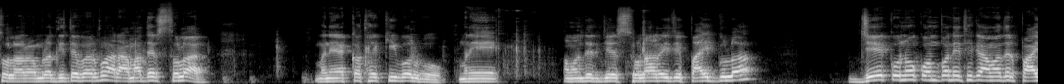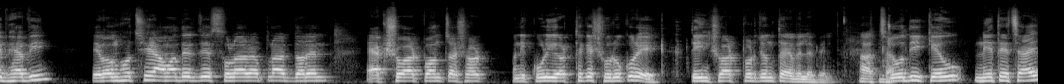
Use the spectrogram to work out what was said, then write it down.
সোলার আমরা দিতে পারব। আর আমাদের সোলার মানে এক কথায় কি বলব? মানে আমাদের যে সোলার, এই যে পাইপগুলো, যে কোনো কোম্পানি থেকে আমাদের পাইপ হ্যাভি এবং হচ্ছে আমাদের যে সোলার আপনার ধরেন একশো আট পঞ্চাশ ওয়াট মানে কুড়ি ওয়াট থেকে শুরু করে তিনশো আট পর্যন্ত অ্যাভেলেবেল আচ্ছা। যদি কেউ নিতে চায়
